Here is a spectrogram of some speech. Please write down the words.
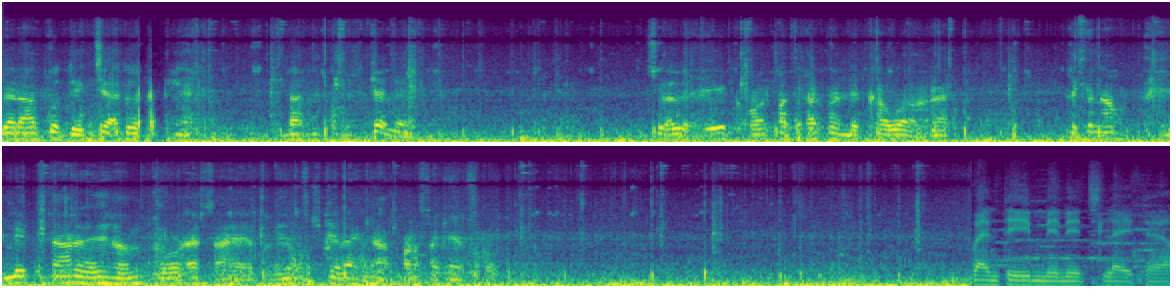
अगर आपको दिख जाए तो रख लें मुश्किल है। चल। एक और पत्थर पर लिखा हुआ आ रहा है। लेकिन अब लिखता रहे हम थोड़ा सा है तो ये मुश्किल है कि आप पढ़ सकें इसको। 20 minutes later.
